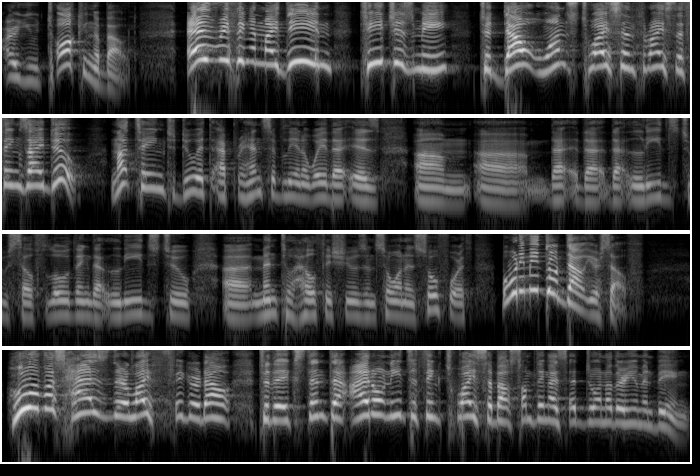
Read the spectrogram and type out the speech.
are you talking about? Everything in my deen teaches me to doubt once, twice, and thrice the things I do. I'm not saying to do it apprehensively in a way that is um, um, that, that, that leads to self-loathing, that leads to uh, mental health issues, and so on and so forth. But what do you mean, don't doubt yourself? Who of us has their life figured out to the extent that I don't need to think twice about something I said to another human being?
